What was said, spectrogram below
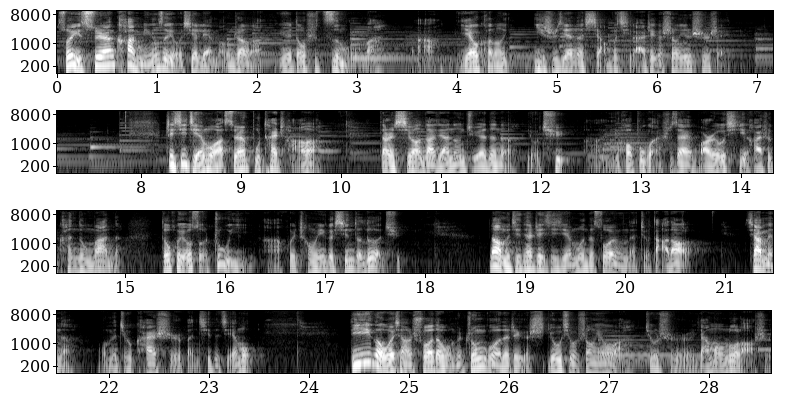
所以虽然看名字有些脸盲症啊，因为都是字母嘛，啊，也有可能一时间呢想不起来这个声音是谁。这期节目啊虽然不太长啊，但是希望大家能觉得呢有趣啊，以后不管是在玩游戏还是看动漫呢。都会有所注意啊，会成为一个新的乐趣。那我们今天这期节目的作用呢，就达到了。下面呢，我们就开始本期的节目。第一个我想说的，我们中国的这个优秀声优啊，就是杨梦露老师。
